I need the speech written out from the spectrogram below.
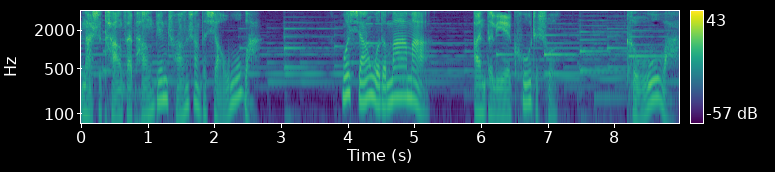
那是躺在旁边床上的小乌瓦。我想我的妈妈，安德烈哭着说。可乌瓦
